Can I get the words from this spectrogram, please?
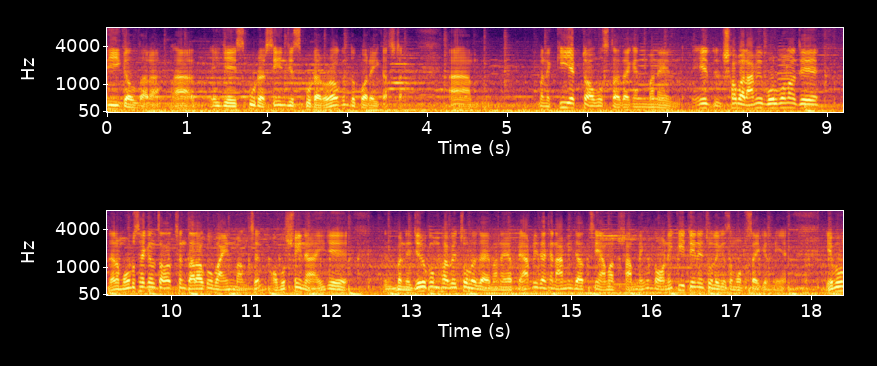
ভেহিক্যাল দ্বারা এই যে স্কুটার সিএনজি স্কুটার ওরাও কিন্তু করে এই কাজটা। মানে কি একটা অবস্থা, দেখেন মানে এর সবার, আমি বলব না যে, যারা মোটরসাইকেল চালাচ্ছেন, তারাও খুব আইন মানছেন, অবশ্যই না, এই যে মানে যেরকম ভাবে চলে যায় মানে আপনি আপনি দেখেন, আমি যাচ্ছি, আমার সামনে কিন্তু অনেকেই টেনে চলে গেছে মোটরসাইকেল নিয়ে। এবং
